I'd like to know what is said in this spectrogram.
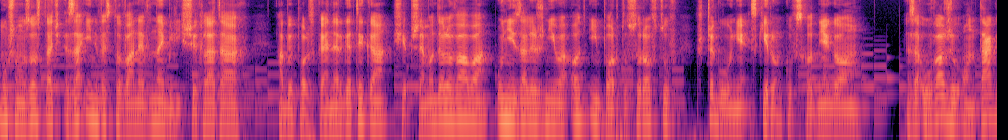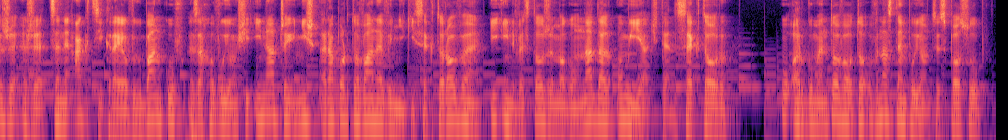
muszą zostać zainwestowane w najbliższych latach, aby polska energetyka się przemodelowała, uniezależniła od importu surowców, szczególnie z kierunku wschodniego. Zauważył on także, że ceny akcji krajowych banków zachowują się inaczej niż raportowane wyniki sektorowe i inwestorzy mogą nadal omijać ten sektor. Uargumentował to w następujący sposób.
